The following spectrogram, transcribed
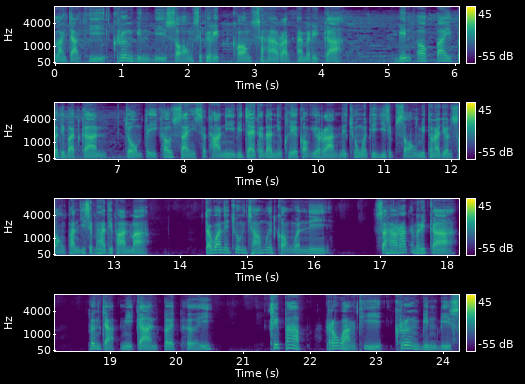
หลังจากที่เครื่องบิน B-2 Spirit ของสหรัฐอเมริกา บินออกไปปฏิบัติการ โจมตีเข้าใส่สถานีวิจัยทางด้านนิวเคลียร์ของอิหร่านในช่วงวันที่ 22 มิถุนายน 2025 ที่ผ่านมา แต่ว่าในช่วงเช้ามืดของวันนี้ สหรัฐอเมริกา เพิ่งจะมีการเปิดเผย คลิปภาพระหว่างที่เครื่องบิน B-2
